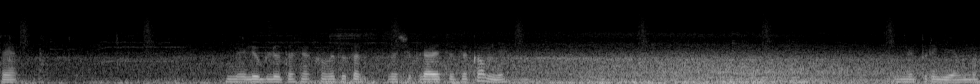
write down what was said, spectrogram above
Це не люблю таке, коли тут зачіпляються за камні. Неприємно.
